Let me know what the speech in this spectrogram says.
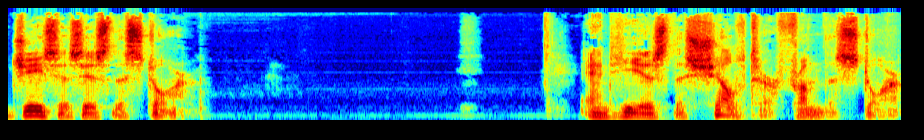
Jesus is the storm. And he is the shelter from the storm.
